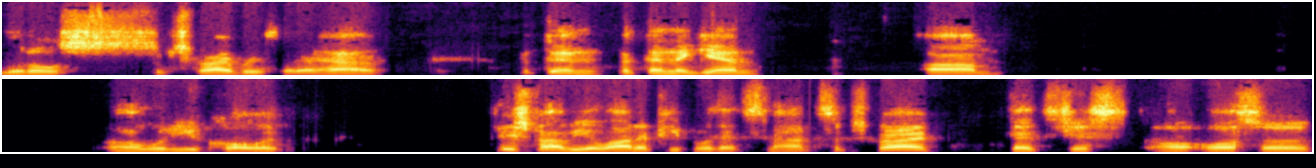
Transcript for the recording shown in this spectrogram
little subscribers that I have. But then but then again, um uh, what do you call it? There's probably a lot of people that's not subscribed that's just also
